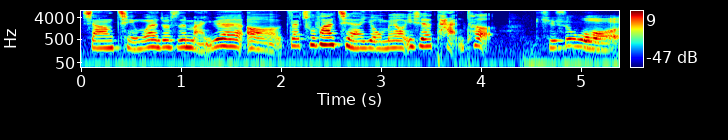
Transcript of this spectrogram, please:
想请问，就是满月呃在出发前有没有一些忐忑？其实我。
